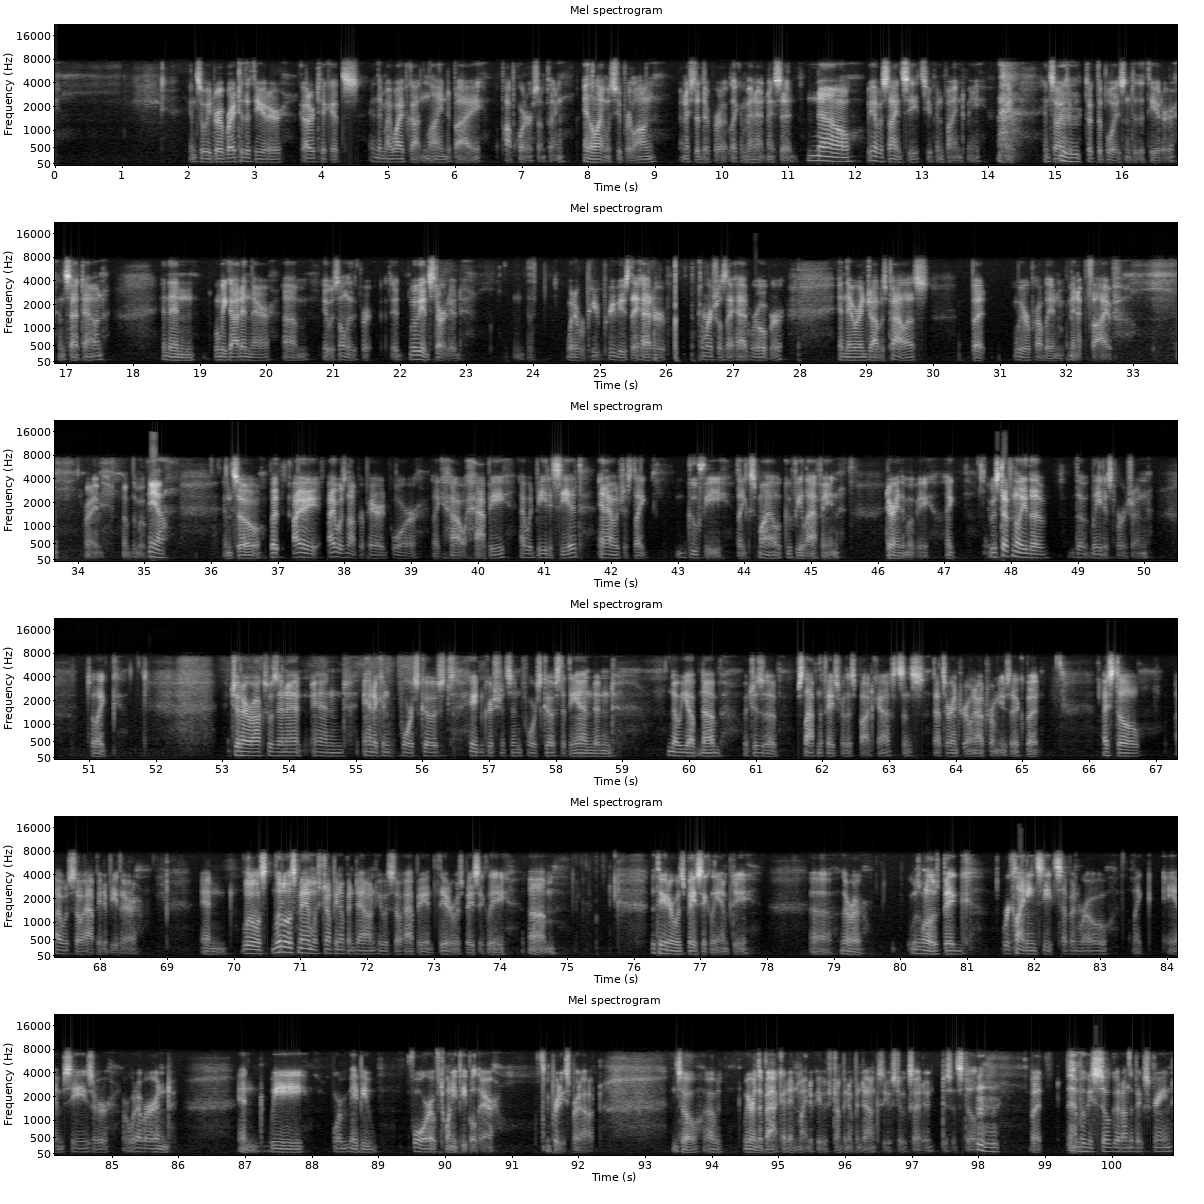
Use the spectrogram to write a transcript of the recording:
and so we drove right to the theater, got our tickets, and then my wife got in line to buy popcorn or something, and the line was super long. And I stood there for like a minute, and I said, "No, we have assigned seats. You can find me." Right? And so I took, took the boys into the theater and sat down. And then when we got in there, um, it was only the first the movie had started. The, whatever pre- previews they had or commercials they had were over, and they were in Jabba's palace. But we were probably in minute five, right, of the movie. Yeah. And so, but I I was not prepared for like how happy I would be to see it, and I was just like goofy, like smile, goofy laughing during the movie. Like it was definitely the the latest version. So like Jedi Rocks was in it, and Anakin Force Ghost, Hayden Christensen Force Ghost at the end, and No Yub Nub, which is a slap in the face for this podcast since that's our intro and outro music. But I still, I was so happy to be there. And littlest littlest man was jumping up and down. He was so happy. The theater was basically, um, the theater was basically empty. Uh, there were, it was one of those big reclining seats, seven row like AMC's or or whatever, and and we were maybe four of twenty people there, I'm pretty spread out. And so I was, we were in the back. I didn't mind if he was jumping up and down because he was too excited to sit still. hmm But that movie's so good on the big screen.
